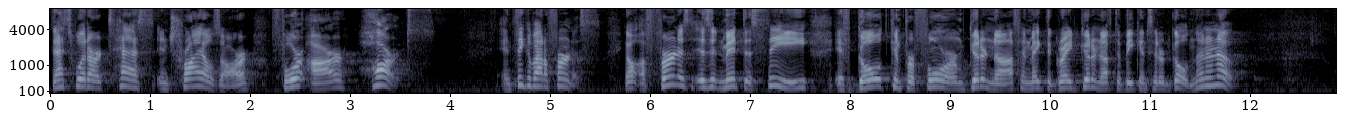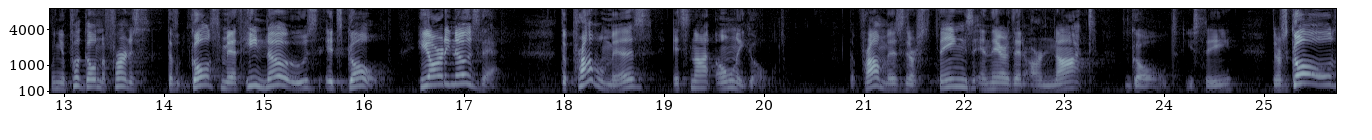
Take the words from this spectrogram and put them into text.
that's what our tests and trials are for our hearts. And think about a furnace. You know, a furnace isn't meant to see if gold can perform good enough and make the grade good enough to be considered gold. No, no, no. When you put gold in a furnace, the goldsmith, he knows it's gold. He already knows that. The problem is, it's not only gold. The problem is, there's things in there that are not gold, you see. There's gold,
